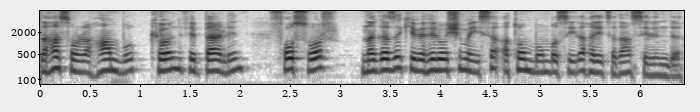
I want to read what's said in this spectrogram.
daha sonra Hamburg, Köln ve Berlin fosfor, Nagasaki ve Hiroşima ise atom bombasıyla haritadan silindi.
